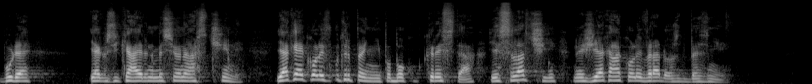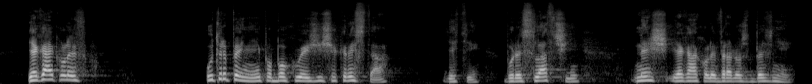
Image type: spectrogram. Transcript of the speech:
bude, jak říká jeden misionář z Číny, jakékoliv utrpení po boku Krista je sladší než jakákoliv radost bez něj. Jakékoliv utrpení po boku Ježíše Krista, děti, bude sladší než jakákoliv radost bez něj.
